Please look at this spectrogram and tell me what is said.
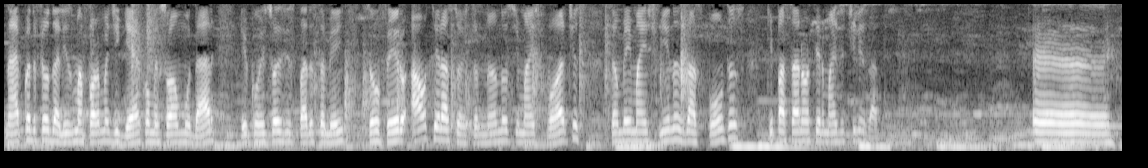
Na época do feudalismo, a forma de guerra começou a mudar e com isso as espadas também sofreram alterações, tornando-se mais fortes, também mais finas nas pontas, que passaram a ser mais utilizadas. Uh...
